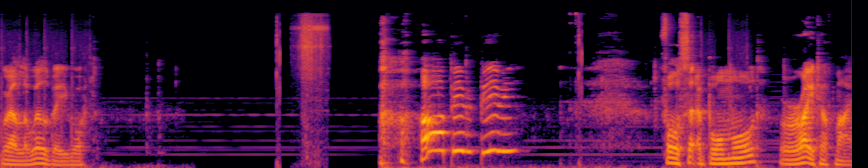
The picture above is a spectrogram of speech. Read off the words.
Well, there will be, but. Oh, baby, baby! Full set of bone mold, right off my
